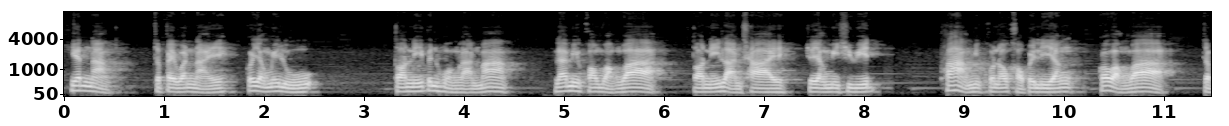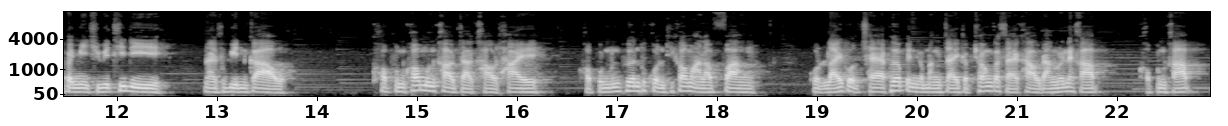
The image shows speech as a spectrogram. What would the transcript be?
เครียดหนัก จะไปวันไหนก็ยังไม่รู้ ตอนนี้เป็นห่วงหลานมาก และมีความหวังว่าตอนนี้หลานชายจะยังมีชีวิต ถ้าหากมีคนเอาเขาไปเลี้ยง ก็หวังว่าจะไปมีชีวิตที่ดี นายสุบินกล่าว ขอบคุณข้อมูลข่าวจากข่าวไทย ขอบคุณเพื่อนๆทุกคนที่เข้ามารับฟัง กดไลค์ กดแชร์เพื่อเป็นกำลังใจกับช่องกระแสข่าวดังด้วยนะครับ ขอบคุณครับ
